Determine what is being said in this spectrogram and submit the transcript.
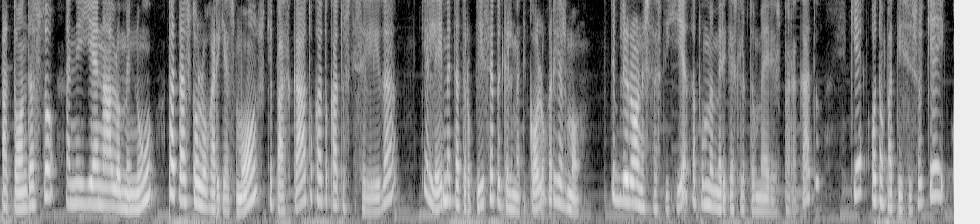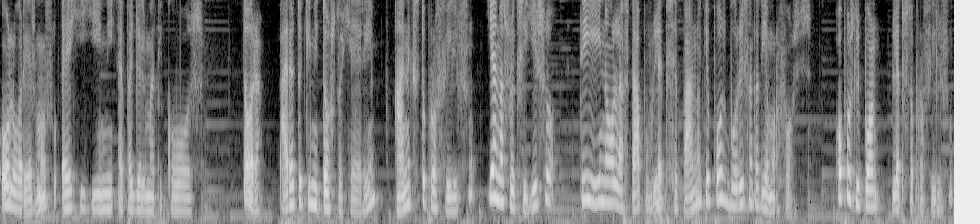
πατώντας το, ανοίγει ένα άλλο μενού, πατάς το λογαριασμό και πας κάτω, κάτω, κάτω στη σελίδα και λέει μετατροπή σε επαγγελματικό λογαριασμό. Συμπληρώνεις τα στοιχεία, θα πούμε μερικές λεπτομέρειες παρακάτω και όταν πατήσεις OK, ο λογαριασμός σου έχει γίνει επαγγελματικός. Τώρα, πάρε το κινητό στο χέρι, άνοιξε το προφίλ σου για να σου εξηγήσω τι είναι όλα αυτά που βλέπεις επάνω και πώς μπορείς να τα διαμορφώσεις. Όπως λοιπόν βλέπεις το προφίλ σου,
